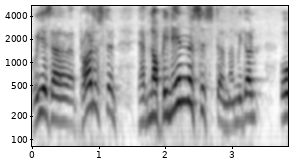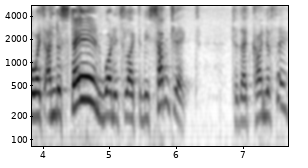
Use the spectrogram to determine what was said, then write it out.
We, as a Protestant, have not been in the system and we don't always understand what it's like to be subject to that kind of thing.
